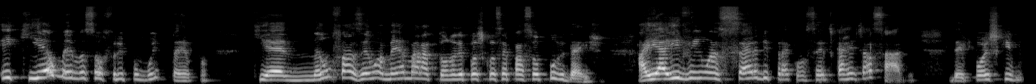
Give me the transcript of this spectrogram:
e que eu mesma sofri por muito tempo, que é não fazer uma meia maratona depois que você passou por 10. Aí, aí vem uma série de preconceitos que a gente já sabe. Depois que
